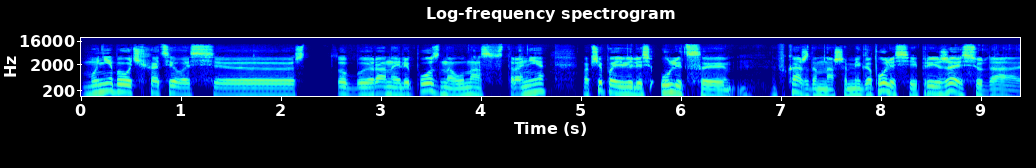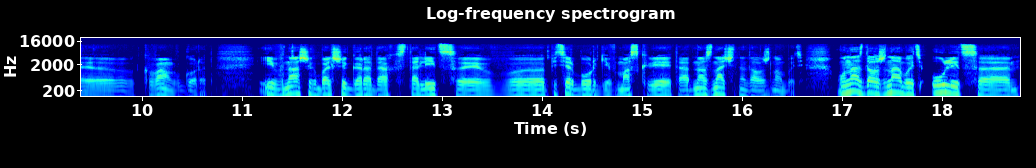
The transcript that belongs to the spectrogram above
мне бы очень хотелось, э, чтобы рано или поздно у нас в стране вообще появились улицы в каждом нашем мегаполисе, и приезжая сюда, э, к вам в город, и в наших больших городах, в столице, в Петербурге, в Москве, это однозначно должно быть. У нас должна быть улица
